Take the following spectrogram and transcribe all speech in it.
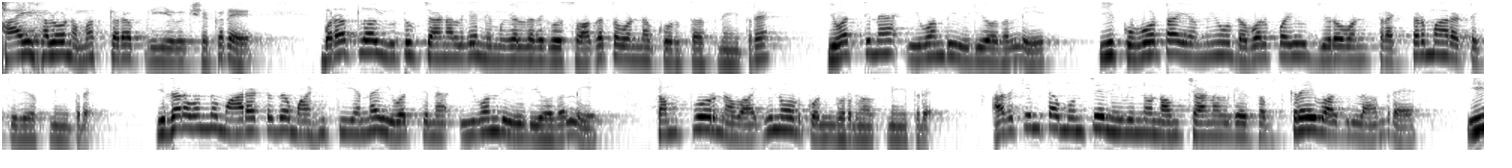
ಹಾಯ್, ಹಲೋ, ನಮಸ್ಕಾರ ಪ್ರಿಯ ವೀಕ್ಷಕರೇ. ಭರತ್ ಲೋ ಯೂಟ್ಯೂಬ್ ಚಾನಲ್ಗೆ ನಿಮಗೆಲ್ಲರಿಗೂ ಸ್ವಾಗತವನ್ನು ಕೋರುತ್ತಾ ಸ್ನೇಹಿತರೆ. ಇವತ್ತಿನ ಈ ಒಂದು ವಿಡಿಯೋದಲ್ಲಿ ಈ Kubota M U double five zero one tractor ಮಾರಾಟಕ್ಕಿದೆ ಸ್ನೇಹಿತರೆ. ಇದರ ಒಂದು ಮಾರಾಟದ ಮಾಹಿತಿಯನ್ನು ಇವತ್ತಿನ ಈ ಒಂದು ವಿಡಿಯೋದಲ್ಲಿ ಸಂಪೂರ್ಣವಾಗಿ ನೋಡ್ಕೊಂಡು ಬರೋಣ ಸ್ನೇಹಿತರೆ. ಅದಕ್ಕಿಂತ ಮುಂಚೆ ನೀವಿನ್ನು ನಮ್ಮ ಚಾನಲ್ಗೆ ಸಬ್ಸ್ಕ್ರೈಬ್ ಆಗಿಲ್ಲ ಅಂದರೆ ಈ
